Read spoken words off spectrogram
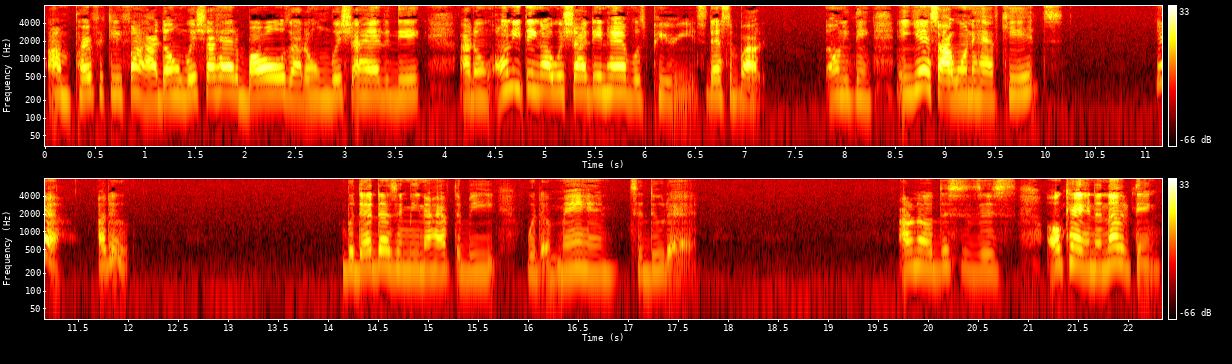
I'm perfectly fine. I don't wish I had balls. I don't wish I had a dick. I don't. Only thing I wish I didn't have was periods. That's about it. Only thing. And yes, I want to have kids. Yeah, I do. But that doesn't mean I have to be with a man to do that. I don't know. This is just okay. And another thing,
